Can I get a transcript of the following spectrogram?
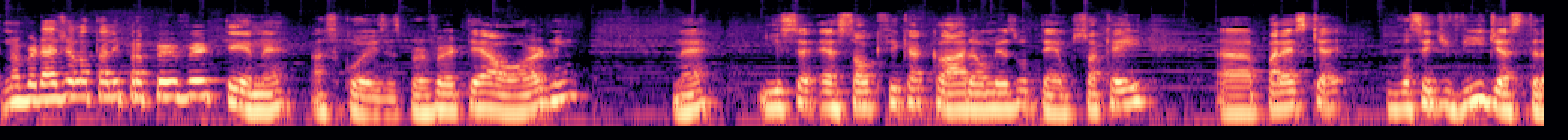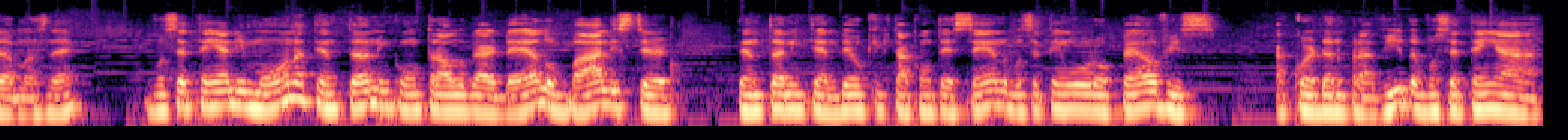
na verdade ela tá ali para perverter, né, as coisas, perverter a ordem, né? E isso é só o que fica claro ao mesmo tempo. Só que aí uh, parece que você divide as tramas, né? Você tem a Nimona tentando encontrar o lugar dela, o Ballister tentando entender o que, está acontecendo, você tem o Oropelvis acordando para a vida, você tem a,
